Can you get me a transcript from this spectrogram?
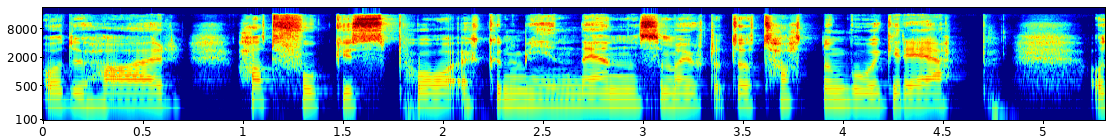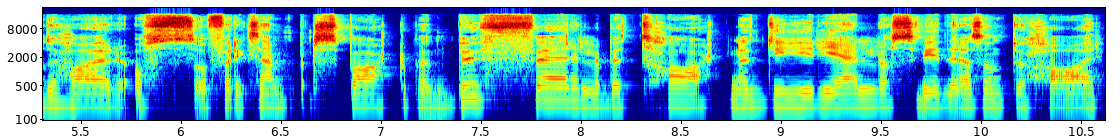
og du har hatt fokus på økonomien din, som har gjort at du har tatt noen gode grep, og du har også f.eks. spart opp en buffer eller betalt ned dyr gjeld osv., så videre, sånn at du har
